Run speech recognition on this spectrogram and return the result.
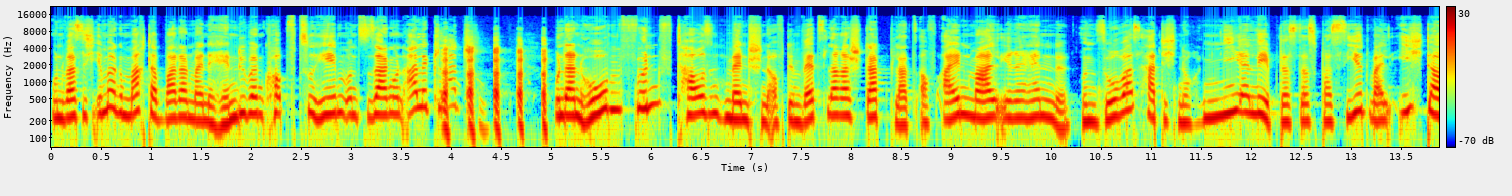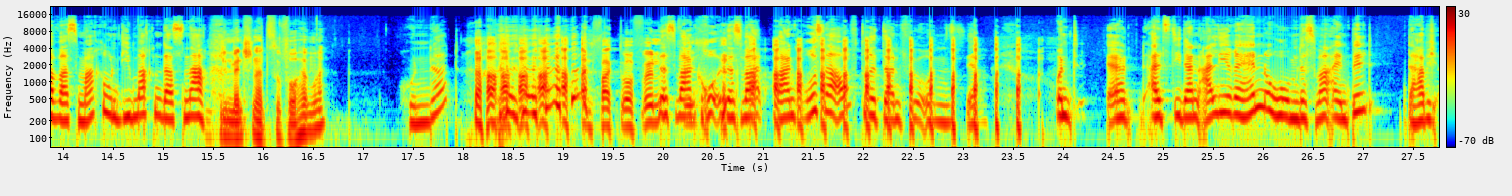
Und was ich immer gemacht habe, war dann meine Hände über den Kopf zu heben und zu sagen, und alle klatschen. und dann hoben 5000 Menschen auf dem Wetzlarer Stadtplatz auf einmal ihre Hände. Und sowas hatte ich noch nie erlebt, dass das passiert, weil ich da was mache und die machen das nach. Wie viele Menschen hattest du vorher mal? 100? Ein Faktor 5. Das war, das war, war ein großer Auftritt dann für uns. Ja. Und äh, als die dann alle ihre Hände hoben, das war ein Bild, da habe ich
